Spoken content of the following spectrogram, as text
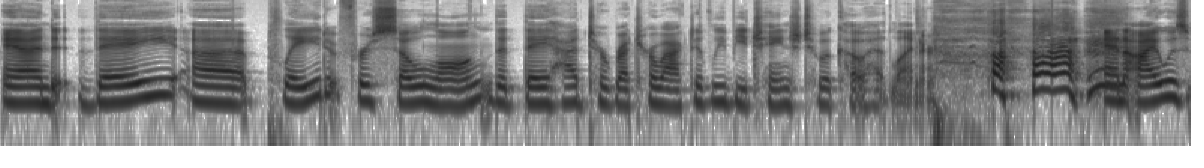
and they uh, played for so long that they had to retroactively be changed to a co-headliner, and I was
